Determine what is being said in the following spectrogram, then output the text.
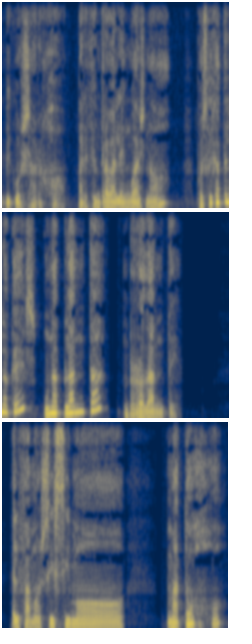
picursor, jo, parece un trabalenguas, ¿no? Pues fíjate lo que es, una planta rodante. El famosísimo matojo,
